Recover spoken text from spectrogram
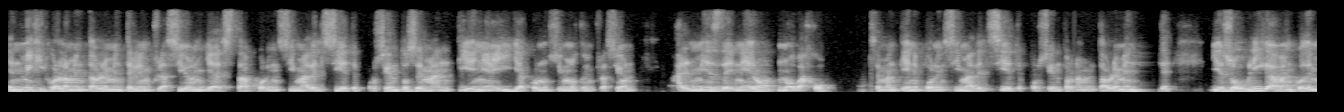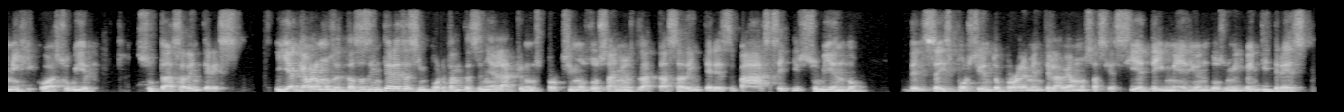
en México, lamentablemente, la inflación ya está por encima del 7%, se mantiene ahí, ya conocimos la inflación al mes de enero, no bajó, se mantiene por encima del 7%, lamentablemente, y eso obliga a Banco de México a subir su tasa de interés. Y ya que hablamos de tasas de interés, es importante señalar que en los próximos dos años la tasa de interés va a seguir subiendo, del 6%, probablemente la veamos hacia 7,5% en 2023,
